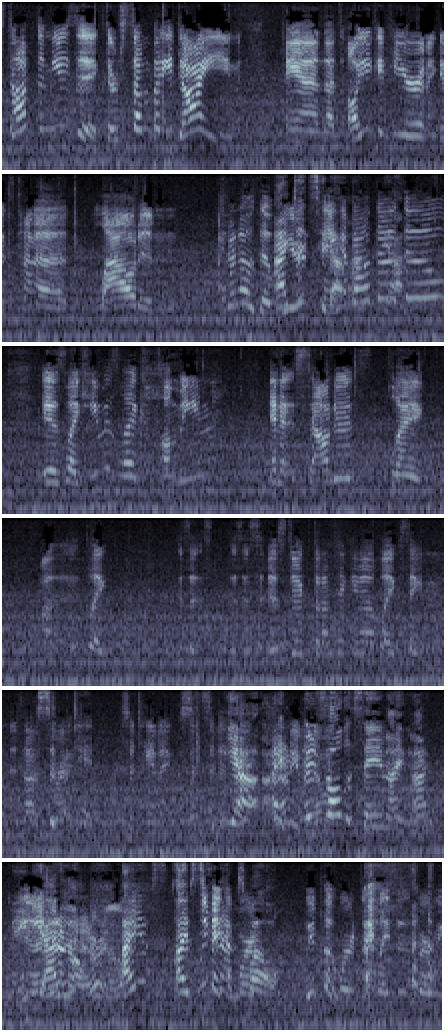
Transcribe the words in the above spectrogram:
stop the music there's somebody dying and that's all you can hear and it gets kind of loud and i don't know the weird thing that about that though is like he was like humming and it sounded like like is it is it sadistic that i'm thinking of like satan is that correct? Satan- satanic what's sadistic Yeah, i don't even it's know all the same. I, I maybe Yeah, I don't know. I don't know. I have I've we seen make that up as words. well. We put words in places where we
